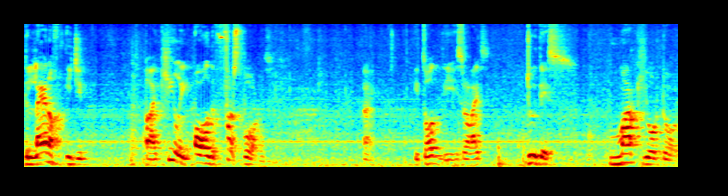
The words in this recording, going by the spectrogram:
the land of Egypt by killing all the firstborns. He told the Israelites, Do this, mark your door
